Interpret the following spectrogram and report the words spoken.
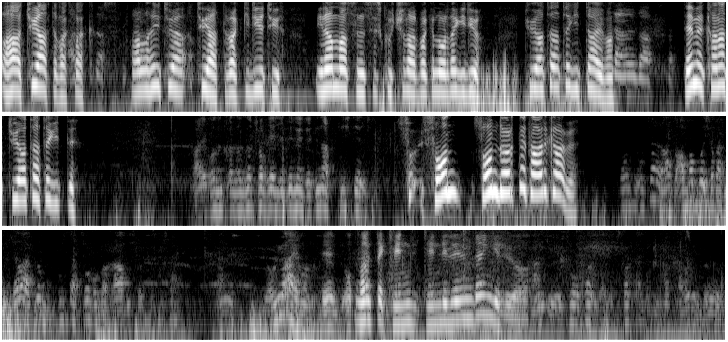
Aha tüy attı bak bak. Vallahi tüy, tüy attı bak gidiyor tüy. İnanmazsınız siz kuşçular bakın orada gidiyor. Tüy ata ata gitti hayvan. Bir tane daha. Değil mi? Kanat tüy ata ata gitti. Hayvanın kanadında çok elledin elledin attı işte. So- son son dörtte Tarık abi. Uçar abi ama boşa bak ne var biliyor musun? Kuşlar çok ufak abi bu kuşlar. Yani yoruyor hayvanı. E, ufak da kendi, kendilerinden geliyor. Kanki çok ufak yani. Ufak hani. Bak kavurun böyle olur.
